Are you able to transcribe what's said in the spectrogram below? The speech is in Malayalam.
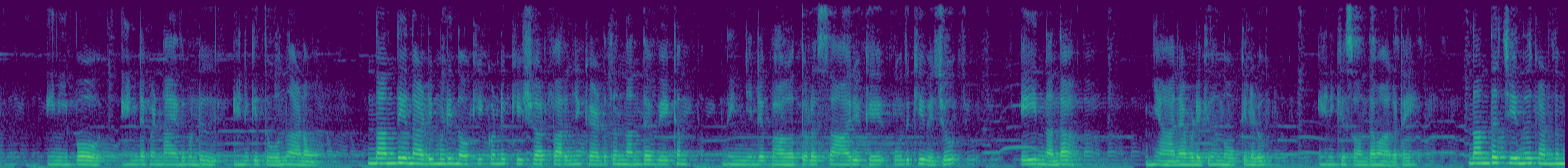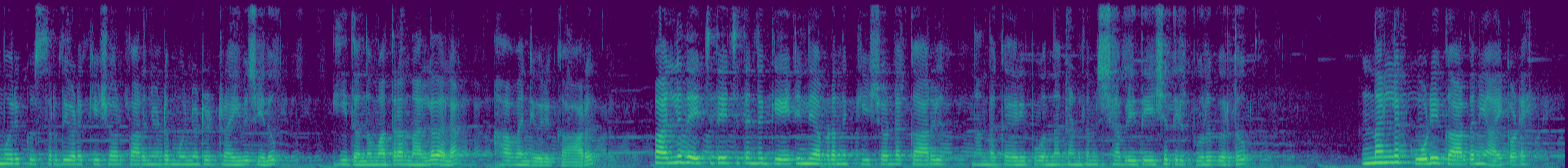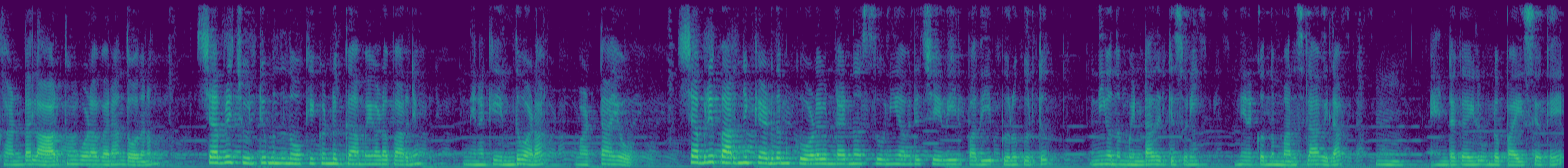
ഇനിയിപ്പോൾ എന്റെ പെണ്ണായതുകൊണ്ട് എനിക്ക് തോന്നുകയാണോ? നന്ദ എന്ന് അടിമുടി നോക്കിക്കൊണ്ട് കിഷോർ പറഞ്ഞു കേട്ടത് നന്ദ വേഗം നിഞ്ഞിന്റെ ഭാഗത്തുള്ള സാരിയൊക്കെ ഒതുക്കി വെച്ചു. ഏയ് നന്ദ ഞാൻ അവിടേക്ക് നിന്ന് നോക്കില്ലടൂ. എനിക്ക് സ്വന്തമാകട്ടെ. നന്ദ ചെയ്യുന്നത് കണ്ടും ഒരു കുസൃതിയോടെ കിഷോർ പറഞ്ഞുകൊണ്ട് മുന്നോട്ട് ഡ്രൈവ് ചെയ്തു. ഇതൊന്നും മാത്രം നല്ലതല്ല. അവന്റെ ഒരു കാറ്. പല്ല് തേച്ച് തേച്ച് തന്റെ ഗേറ്റിന്റെ അവിടെ നിന്ന് കീശോന്റെ കാറിൽ നന്ദ കയറി പോകുന്ന കണ്ടതും ശബരി ദേഷ്യത്തിൽ പിറുപിറുത്തു നല്ല കൂടിയ കാർ തന്നെ ആയിക്കോട്ടെ. കണ്ടാൽ ആർക്കും കൂടെ വരാൻ തോന്നണം. ശബരി ചുറ്റുമൊന്ന് നോക്കിക്കൊണ്ട് ഗമയോടെ പറഞ്ഞു നിനക്ക് എന്തുവാടാ? വട്ടായോ? ശബരി പറഞ്ഞു കേട്ടതും കൂടെ ഉണ്ടായിരുന്ന സുനി അവന്റെ ചെവിയിൽ പതിയെ പിറുപിറുത്തു നീ ഒന്നും മിണ്ടാതിരിക്കും സുനി. നിനക്കൊന്നും മനസ്സിലാവില്ല. എന്റെ കയ്യിലുണ്ട് പൈസയൊക്കെ.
